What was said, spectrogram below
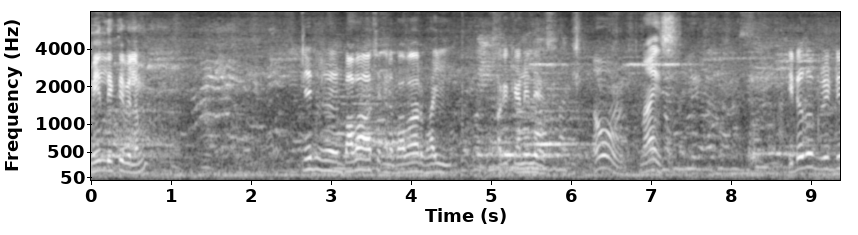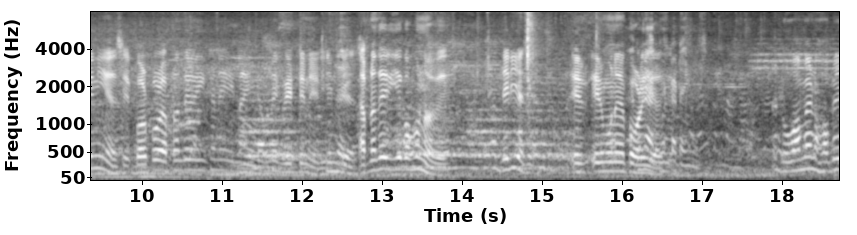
মেল দেখতে পেলাম। এর বাবা আছে এখানে বাবা আর ভাই আগে ক্যানেলে আছে। ও নাইস এটা তো গ্রেড টেনই আছে পরপর আপনাদের এখানে এই লাইনটা মানে গ্রেড টেনেরই আপনাদের ইয়ে কখন হবে? দেরি আছে। এর এর মনে হয় পরেই আছে। ডোভারম্যান হবে।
